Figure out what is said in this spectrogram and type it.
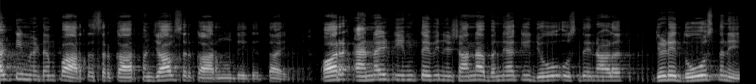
ਅਲਟੀਮੇਟਮ ਭਾਰਤ ਸਰਕਾਰ, ਪੰਜਾਬ ਸਰਕਾਰ ਨੂੰ ਦੇ ਦਿੱਤਾ ਹੈ। ਔਰ ਐਨਆਈ ਟੀਮ ਤੇ ਵੀ ਨਿਸ਼ਾਨਾ ਬੰਨਿਆ ਕਿ ਜੋ ਉਸ ਦੇ ਨਾਲ ਜਿਹੜੇ ਦੋਸਤ ਨੇ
